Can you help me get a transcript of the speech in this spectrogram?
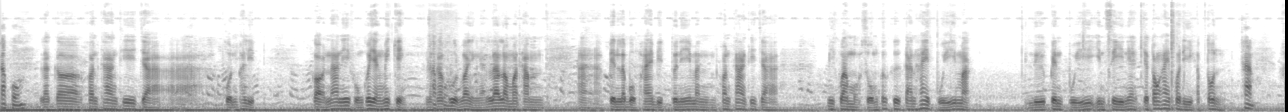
ครับผมแล้วก็ค่อนข้างที่จะอ่าผลผลิต ก่อนหน้านี้ผมก็ยังไม่เก่งแล้วก็พูดว่าอย่างนั้น แล้วเรามาทำอ่าเป็นระบบไฮบริดตัวนี้มันค่อนข้างที่จะมีความเหมาะสมก็คือการให้ปุ๋ยหมัก หรือเป็นปุ๋ยอินทรีย์เนี่ยจะต้องให้พอดีกับต้นครับข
